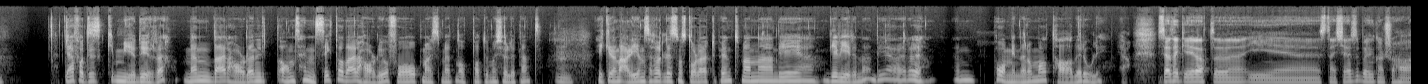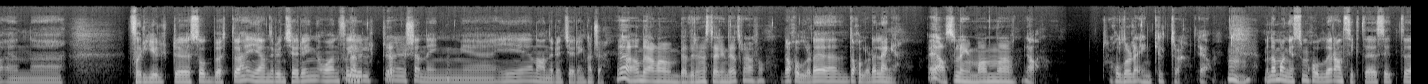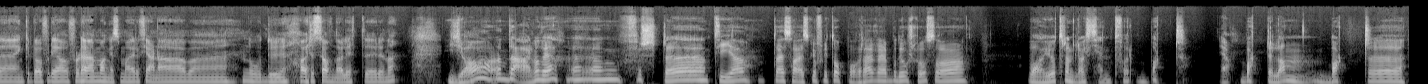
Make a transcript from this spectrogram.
Det er faktisk mye dyrere, men der har du en litt annen hensikt. Da. Der har du jo å få oppmerksomheten opp på at du må kjøre litt pent. Mm. Ikke den elgen selvfølgelig som står der til pynt, men eh, de gevirene de er eh, en påminner om å ta det rolig. Ja. Så jeg tenker at uh, i Steinkjer så bør vi kanskje ha en øh, forgylt øh, soddbøtte i en rundkjøring, og en forgylt ja. øh, skjenning øh, i en annen rundkjøring, kanskje. Ja, det er noe bedre investering, det, tror jeg i hvert fall. Da holder det, da holder det lenge. Ja, så lenge man eh, ja, holder det enkelt, tror jeg. Ja. Men det er mange som holder ansiktet sitt enkelt òg, for, det er mange som har fjerna noe du har savna litt, Rune. Ja, det er nå det. Eh, Første tida da jeg sa jeg skulle flytte oppover her, jeg bodde i Oslo, så var jo Trøndelag kjent for bart. Ja. Barteland. Bart, eh,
